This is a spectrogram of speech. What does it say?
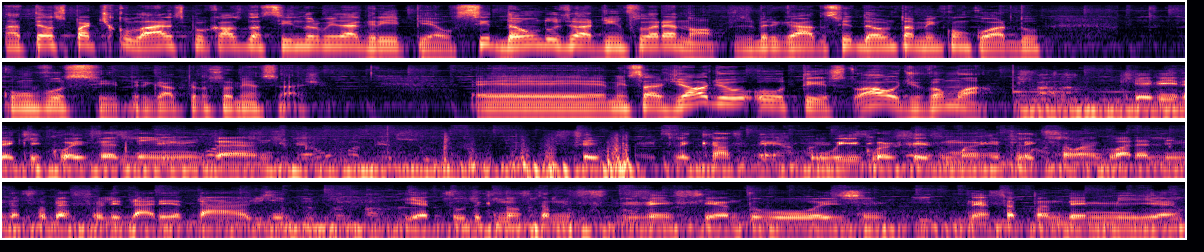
até os particulares, por causa da síndrome da gripe. É o Sidão do Jardim Florianópolis. Obrigado, Sidão. Também concordo com você. Obrigado pela sua mensagem. É, mensagem de áudio ou texto? Áudio, vamos lá. Querida, que coisa linda. O Igor fez uma reflexão agora linda sobre a solidariedade. E é tudo que nós estamos vivenciando hoje, nessa pandemia.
